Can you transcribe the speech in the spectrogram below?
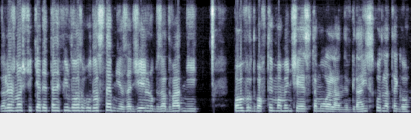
w zależności kiedy ten film do- udostępnię, za dzień lub za dwa dni powrót, bo w tym momencie jestem u Elany w Gdańsku, dlatego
